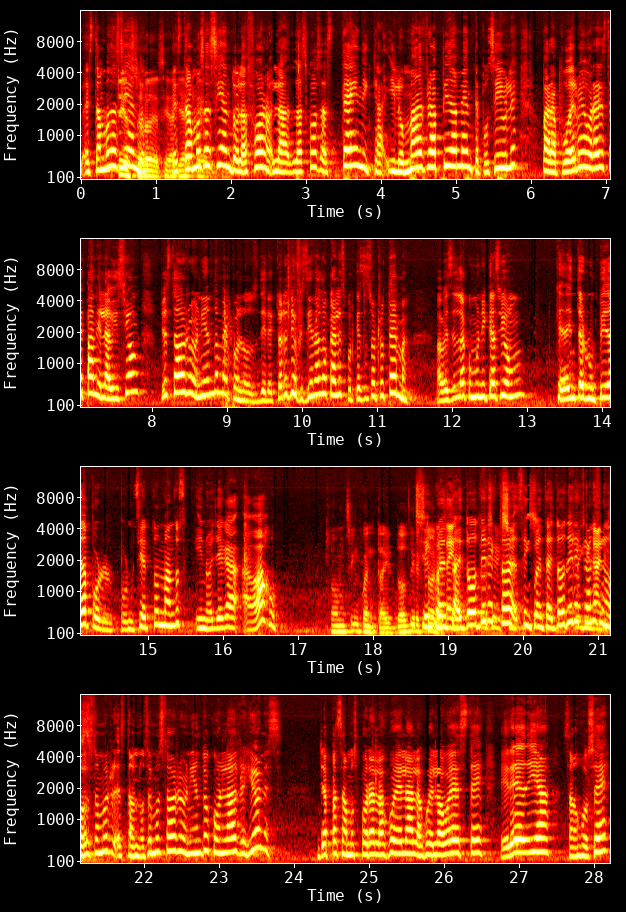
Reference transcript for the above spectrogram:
Estamos haciendo, estamos haciendo las, las cosas técnicas y lo más rápidamente posible para poder mejorar este pan. Y la visión, yo he estado reuniéndome con los directores de oficinas locales porque ese es otro tema. A veces la comunicación queda interrumpida por, por ciertos mandos y no llega abajo. Son 52 directores. 52 directores, 52 directores y nosotros estamos, nos hemos estado reuniendo con las regiones ya pasamos por Alajuela, Alajuela Oeste, Heredia, San José,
